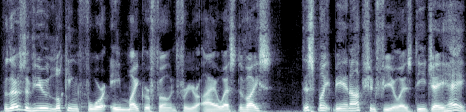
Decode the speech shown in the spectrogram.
For those of you looking for a microphone for your iOS device, this might be an option for you as DJ Hey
